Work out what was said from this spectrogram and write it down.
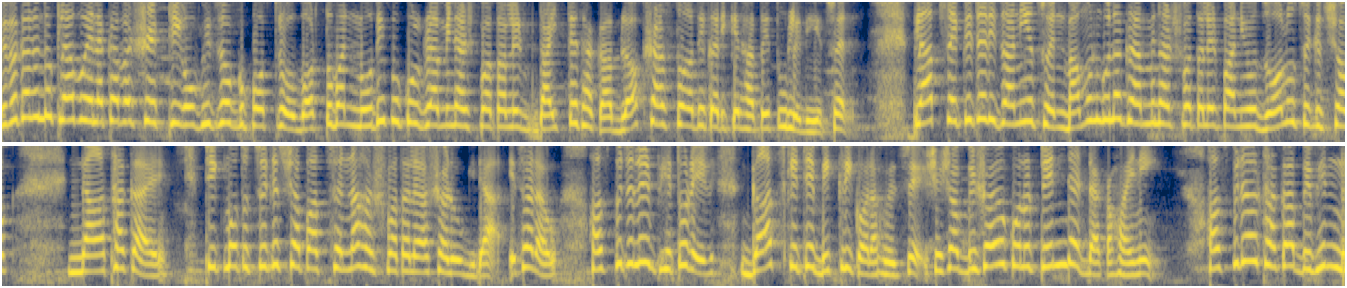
বিবেকানন্দ ক্লাব ও এলাকাবাসী একটি অভিযোগপত্র বর্তমান নদীপুকুর গ্রামীণ হাসপাতালের দায়িত্বে থাকা ব্লক স্বাস্থ্য আধিকারিকের হাতে তুলে দিয়েছেন। ক্লাব সেক্রেটারি জানিয়েছেন, বামুনগোলা গ্রামীণ হাসপাতালের পানীয় জল ও চিকিৎসক না থাকায় ঠিকমতো চিকিৎসা পাচ্ছেন না হাসপাতালে আসা রোগীরা। এছাড়াও হসপিটালের ভেতরের গাছ কেটে বিক্রি করা হয়েছে। সেসব বিষয়েও কোনো টেন্ডার ডাকা হয়নি। হসপিটাল থাকা বিভিন্ন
